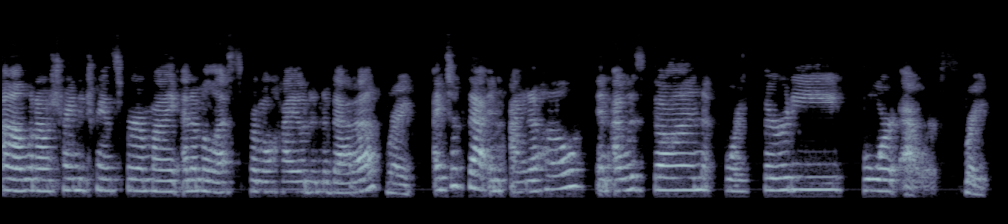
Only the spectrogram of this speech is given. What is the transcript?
um, when I was trying to transfer my NMLS from Ohio to Nevada. Right. I took that in Idaho and I was gone for 34 hours. Right.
